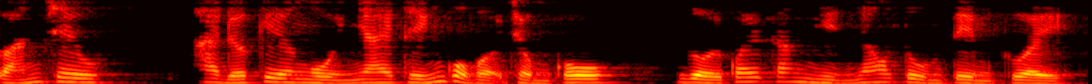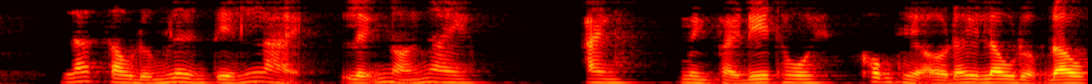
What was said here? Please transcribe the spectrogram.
Toán trêu, hai đứa kia ngồi nhai thính của vợ chồng cô, rồi quay sang nhìn nhau tùm tìm cười. Lát sau đứng lên tiến lại, lĩnh nói ngay. Anh, mình phải đi thôi, không thể ở đây lâu được đâu.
